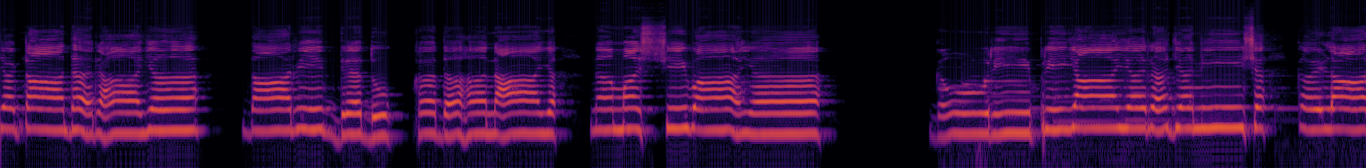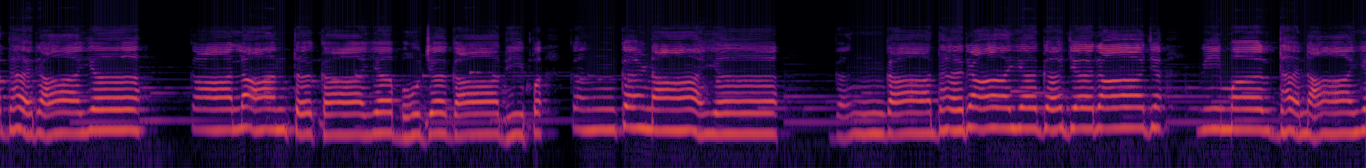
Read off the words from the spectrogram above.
जटाधराय दारिद्र्यदुःखदहनाय नमः शिवाय गौरीप्रियाय रजनीश कलाधराय कालान्तकाय भुजगाधिप कङ्कणाय गङ्गाधराय गजराज विमर्दनाय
